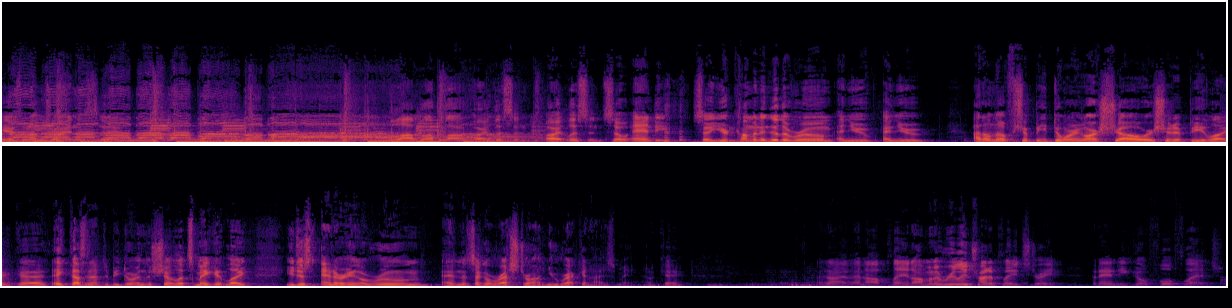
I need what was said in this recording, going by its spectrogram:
here's what I'm trying to say. Blah blah blah. All right, listen. All right, listen. So Andy, so you're coming into the room and you and you. I don't know if it should be during our show or should it be like uh, it doesn't have to be during the show. Let's make it like you're just entering a room and it's like a restaurant and you recognize me, okay? And, I, and I'll play it. I'm gonna really try to play it straight. But Andy, go full fledged,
